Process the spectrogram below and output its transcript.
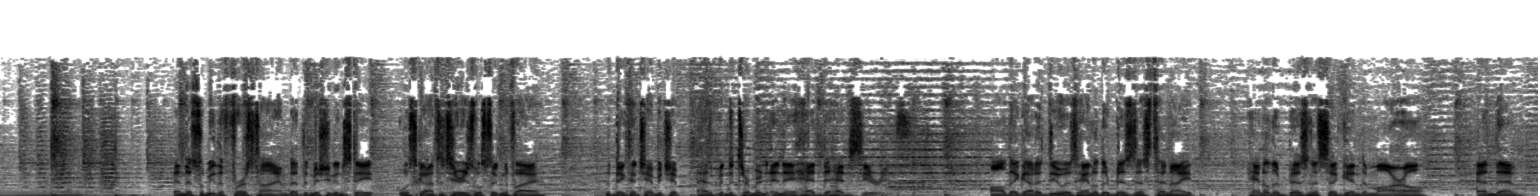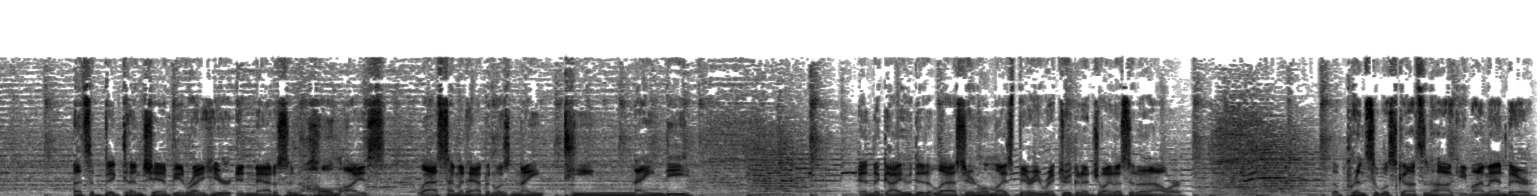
And this will be the first time that the Michigan State Wisconsin series will signify the Big Ten Championship has been determined in a head to head series. All they got to do is handle their business tonight, handle their business again tomorrow, and then that's a Big Ten champion right here in Madison, home ice. Last time it happened was 1990. And the guy who did it last year in home ice, Barry Richter, going to join us in an hour. The Prince of Wisconsin hockey, my man Bear.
